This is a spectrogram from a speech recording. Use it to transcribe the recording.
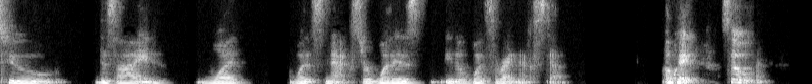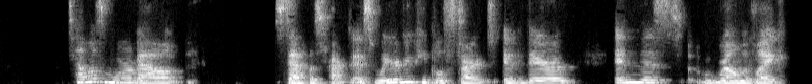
to decide what what's next or what is, you know, what's the right next step. Okay, so tell us more about staffless practice. Where do people start if they're in this realm of like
